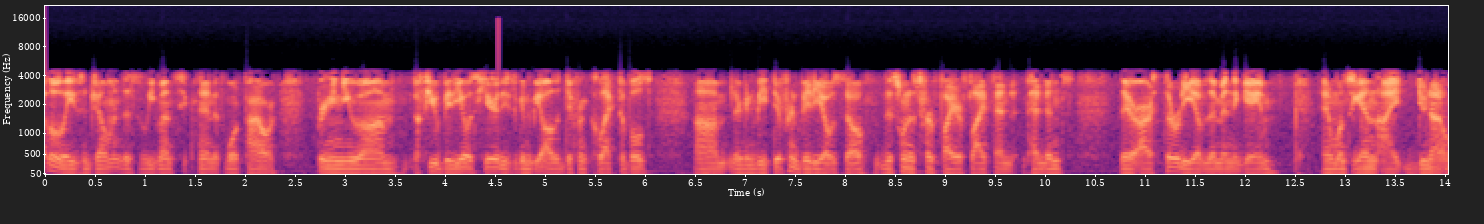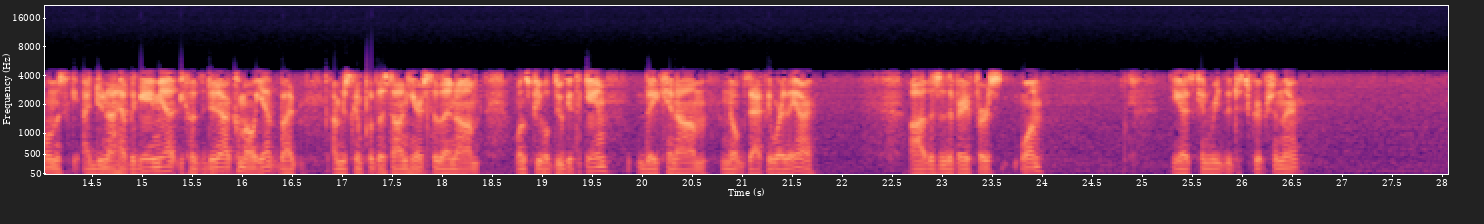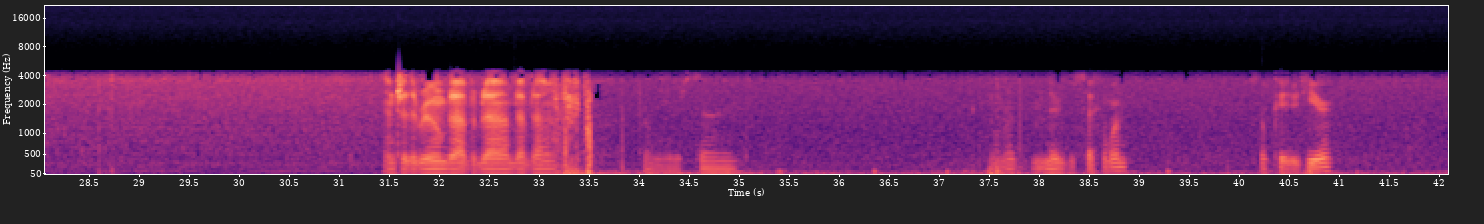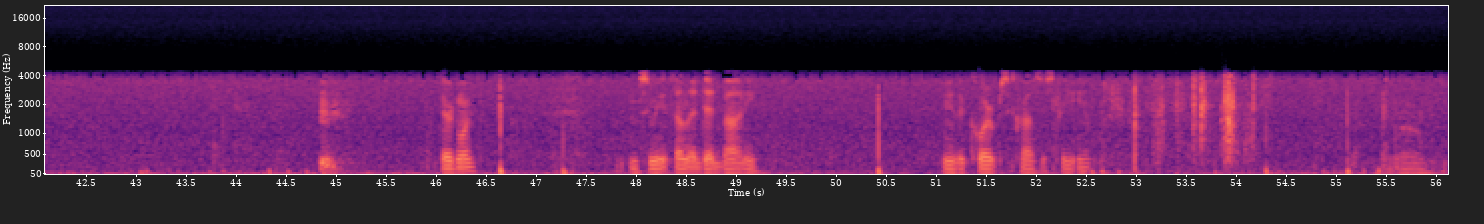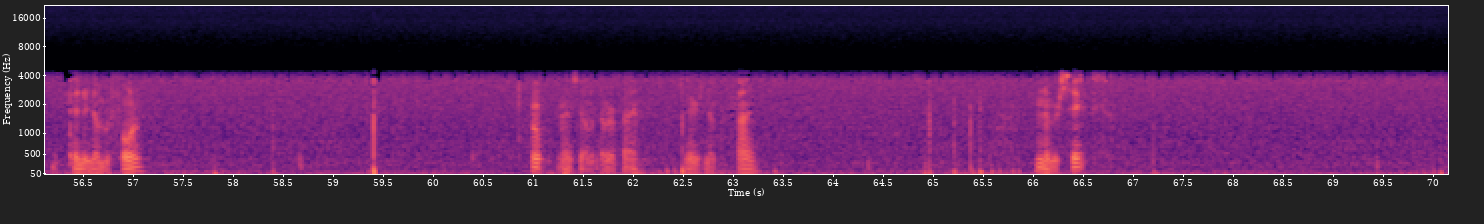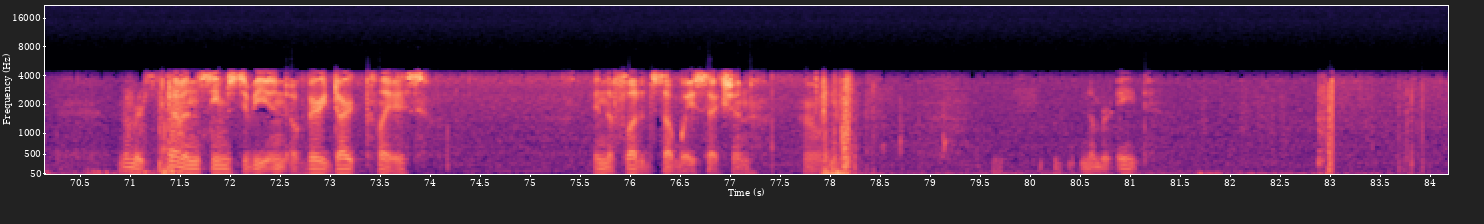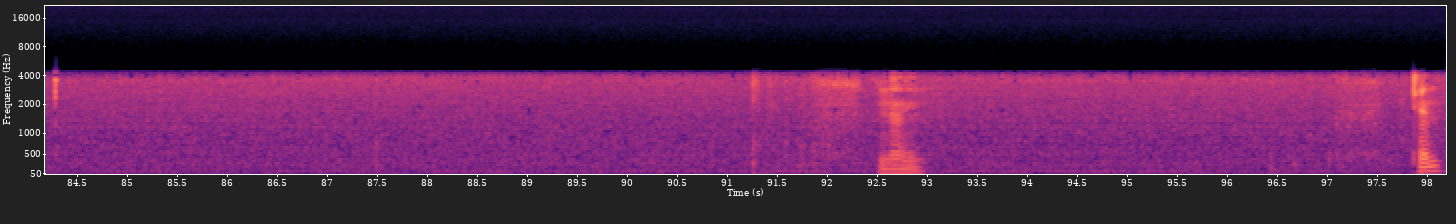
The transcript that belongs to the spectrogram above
Hello ladies and gentlemen, this is Levon69 with More Power, bringing you um, a few videos here. These are going to be all the different collectibles. Um, they're going to be different videos though. This one is for Firefly pendants. There are 30 of them in the game. And once again, I do not own this. I do not have the game yet because it did not come out yet. But I'm just going to put this on here so then um, once people do get the game, they can um, know exactly where they are. Uh, this is the very first one. You guys can read the description there. Enter the room, blah, blah, blah, blah, blah. On the other side. There's the second one. It's located here. Third one. I'm assuming it's on the dead body. Here's the corpse across the street, yep. Um, pendant number four. Oh, that's not number five. There's number five. Number six. Number seven seems to be in a very dark place in the flooded subway section. Um, number eight. Nine, ten,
